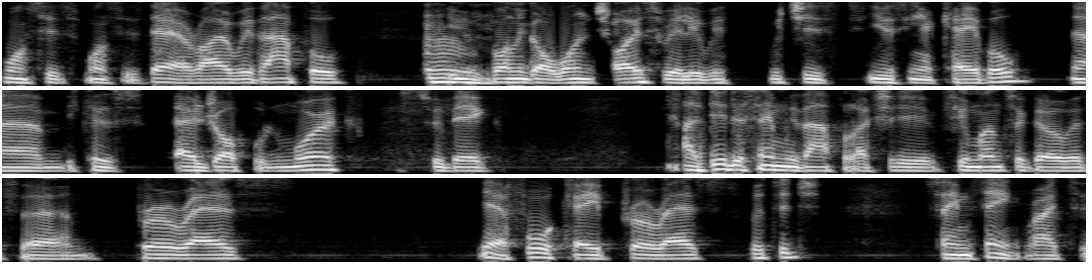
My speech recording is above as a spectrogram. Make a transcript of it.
once it's once it's there, right? With Apple, mm. you've only got one choice really, with which is using a cable um, because AirDrop wouldn't work; it's too big. I did the same with Apple actually a few months ago with um, ProRes, yeah, 4K ProRes footage. Same thing, right? To,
